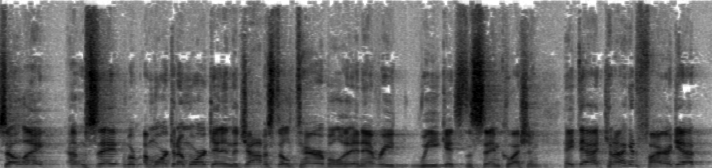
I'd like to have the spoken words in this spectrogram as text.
so like I'm say I'm working, I'm working, and the job is still terrible. And every week it's the same question: Hey, Dad, can I get fired yet?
